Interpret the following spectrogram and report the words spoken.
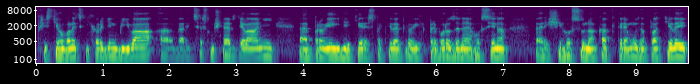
přistěhovaleckých rodin bývá, velice slušné vzdělání pro jejich děti, respektive pro jejich prvorozeného syna Rishiho Sunaka, kterému zaplatili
